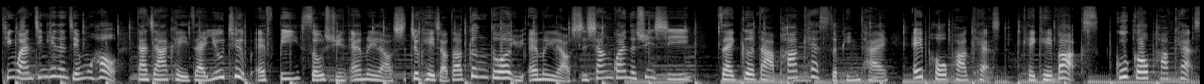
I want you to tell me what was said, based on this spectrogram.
听完今天的节目后，大家可以在 YouTube、FB 搜寻 Emily 老师，就可以找到更多与 Emily 老师相关的讯息。在各大 Podcast 的平台，Apple Podcast、KKBox、Google Podcast、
